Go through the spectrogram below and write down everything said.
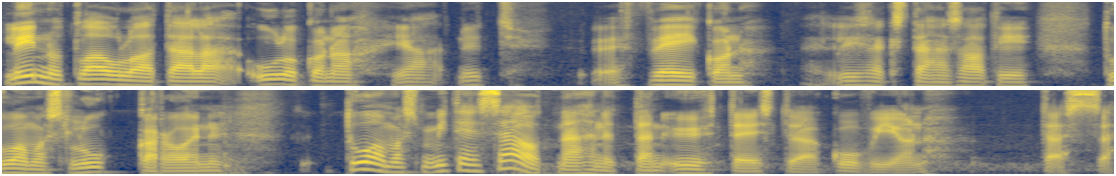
Linnut laulaa täällä ulkona ja nyt Veikon lisäksi tähän saatiin Tuomas Lukkaroinen. Tuomas, miten sä oot nähnyt tämän yhteistyökuvion tässä?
